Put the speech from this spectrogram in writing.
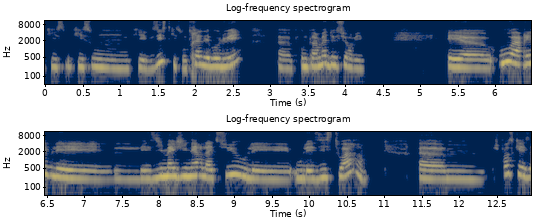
qui, qui, sont, qui existent, qui sont très évolués pour nous permettre de survivre. Et euh, où arrivent les, imaginaires là-dessus ou les, histoires? Euh, Je pense qu'ils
